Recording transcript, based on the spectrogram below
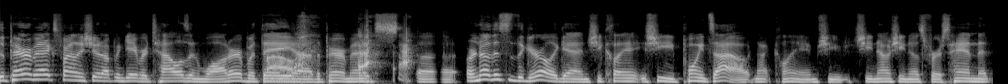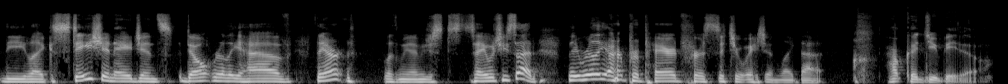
The paramedics finally showed up and gave her towels and water, but they, Oh. uh, the paramedics, uh, or no, this is the girl again. She claim she points out, not claim, she she now she knows firsthand that the like station agents don't really have they aren't. Let me let me just say what she said. They really aren't prepared for a situation like that. How could you be though?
